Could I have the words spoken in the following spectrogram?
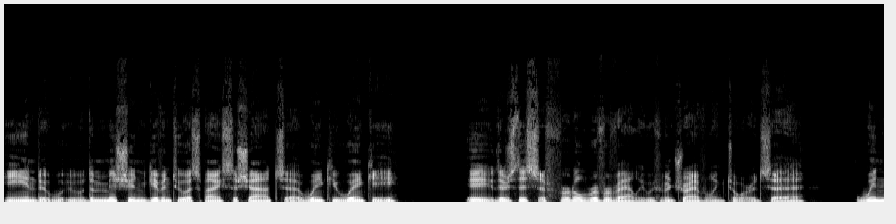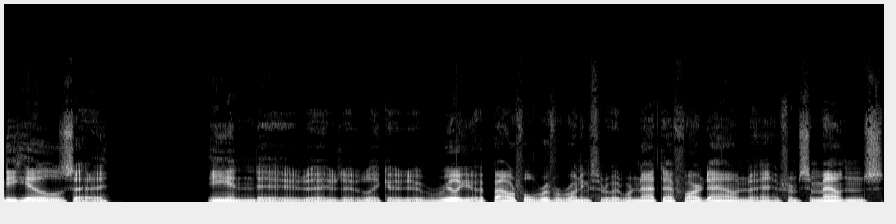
And w- the mission given to us by Seshat, uh, Winky Winky, uh, there's this uh, fertile river valley we've been traveling towards. Uh, windy hills, uh, and uh, uh, like a really a powerful river running through it. We're not that far down uh, from some mountains,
